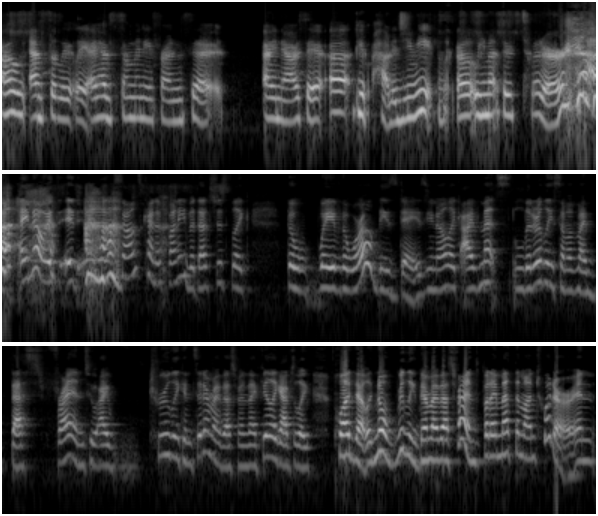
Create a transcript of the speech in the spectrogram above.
Oh, absolutely. I have so many friends that I now say, uh, people, how did you meet? I'm like, oh, we met through Twitter. yeah, I know. It, it, it sounds kind of funny, but that's just like the way of the world these days. You know, like I've met literally some of my best friends who I truly consider my best friends. I feel like I have to like plug that. Like, no, really, they're my best friends, but I met them on Twitter and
